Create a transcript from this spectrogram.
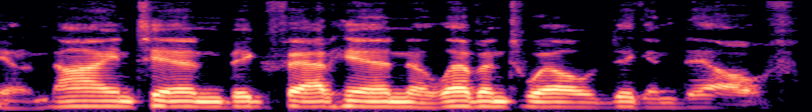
you know, 9, 10, big fat hen, 11, 12, dig and delve.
